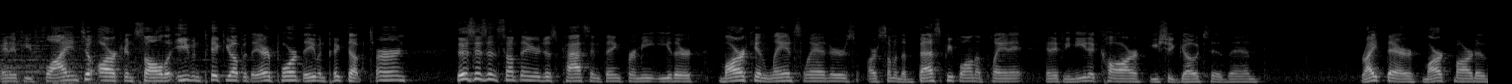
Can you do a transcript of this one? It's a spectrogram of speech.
And if you fly into Arkansas, they'll even pick you up at the airport. They even picked up Turn. This isn't something you're just passing thing for me either. Mark and Lance Landers are some of the best people on the planet, and if you need a car, you should go to them. Right there, Mark Martiv.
